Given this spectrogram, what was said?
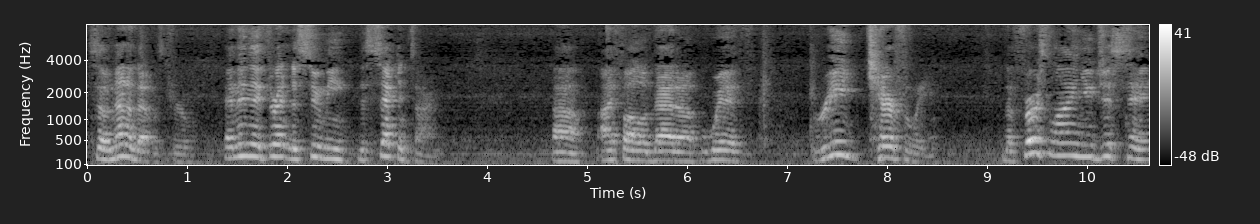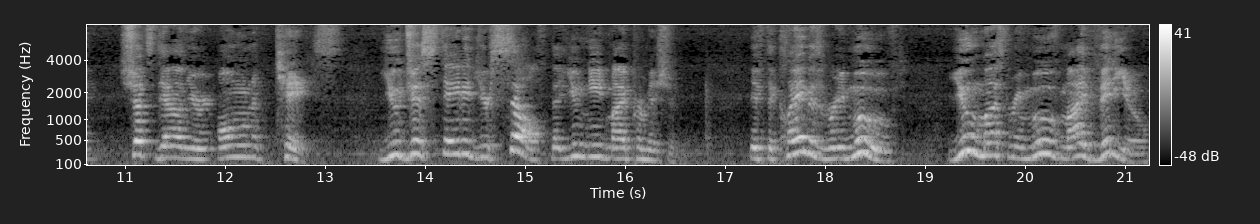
So none of that was true. And then they threatened to sue me the second time. Uh, I followed that up with read carefully. The first line you just sent shuts down your own case. You just stated yourself that you need my permission. If the claim is removed, you must remove my video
